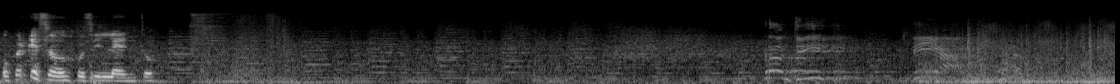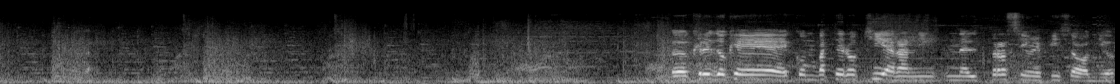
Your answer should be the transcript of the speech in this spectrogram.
O perché sono così lento? Uh, credo che combatterò Kieran nel prossimo episodio.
